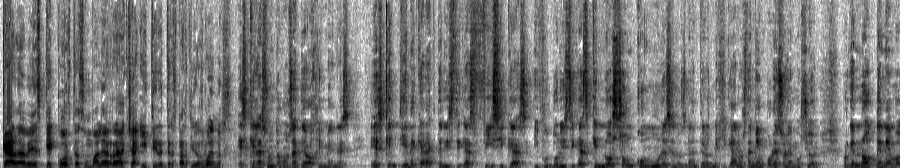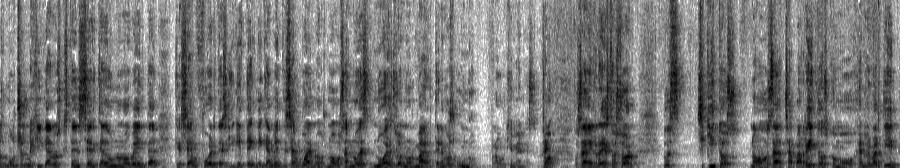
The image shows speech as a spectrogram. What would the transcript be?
cada vez que corta su mala racha y tiene tres partidos buenos. Es que el asunto con Santiago Jiménez es que tiene características físicas y futbolísticas que no son comunes en los delanteros mexicanos. También por eso la emoción. Porque no tenemos muchos mexicanos que estén cerca de 1.90, que sean fuertes y que técnicamente sean buenos, ¿no? O sea, no es, no es lo normal. Tenemos uno, Raúl Jiménez, ¿no? O sea, el resto son, pues, chiquitos, ¿no? O sea, chaparritos como Henry Martín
